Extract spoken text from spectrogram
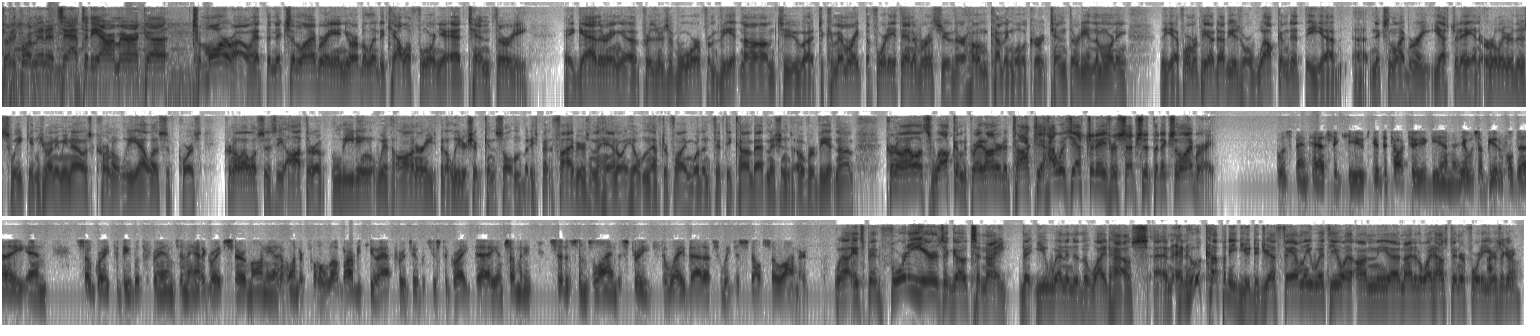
34 minutes after the hour, America. Tomorrow at the Nixon Library in Yorba Linda, California, at 10:30, a gathering of prisoners of war from Vietnam to uh, to commemorate the 40th anniversary of their homecoming will occur at 10:30 in the morning. The uh, former POWs were welcomed at the uh, uh, Nixon Library yesterday and earlier this week. And joining me now is Colonel Lee Ellis, of course, Colonel Ellis is the author of Leading with Honor. He's been a leadership consultant, but he spent five years in the Hanoi Hilton after flying more than 50 combat missions over Vietnam. Colonel Ellis, welcome. A great honor to talk to you. How was yesterday's reception at the Nixon Library? It was fantastic, Hugh. It's good to talk to you again. It was a beautiful day and so great to be with friends, and they had a great ceremony and a wonderful uh, barbecue afterwards. It was just a great day, and so many citizens lined the streets to wave at us. We just felt so honored. Well, it's been 40 years ago tonight that you went into the White House. And, and who accompanied you? Did you have family with you on the uh, night of the White House dinner 40 years ago?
